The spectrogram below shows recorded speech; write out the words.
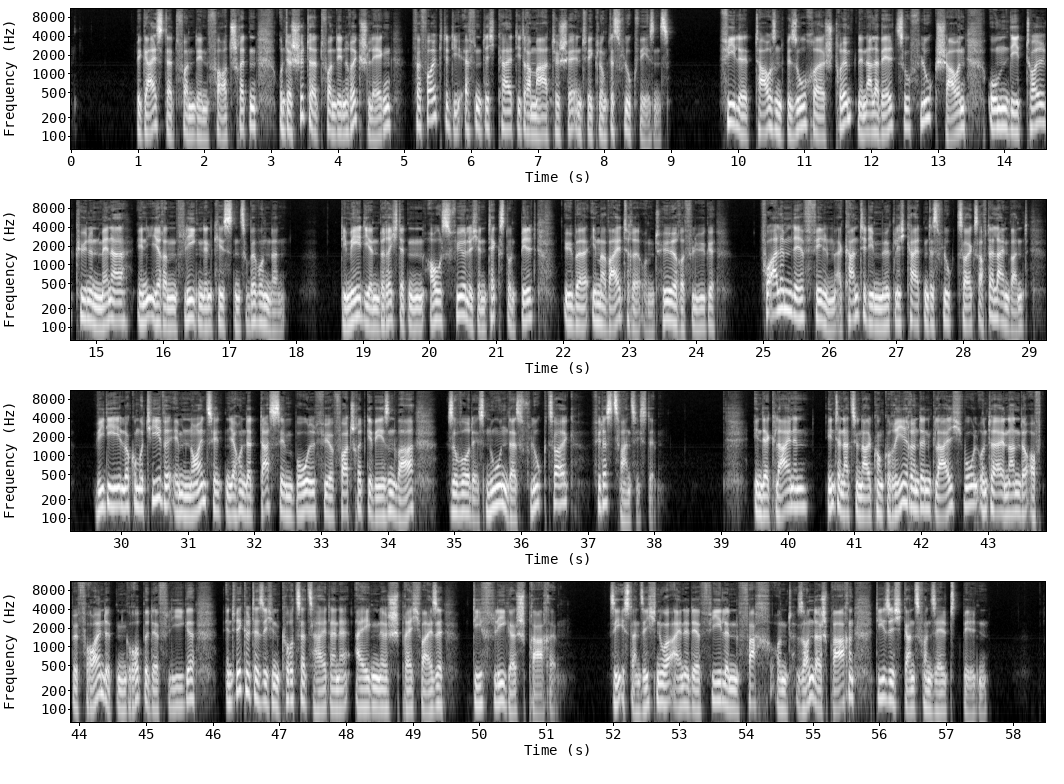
Begeistert von den Fortschritten und erschüttert von den Rückschlägen verfolgte die Öffentlichkeit die dramatische Entwicklung des Flugwesens. Viele tausend Besucher strömten in aller Welt zu Flugschauen, um die tollkühnen Männer in ihren fliegenden Kisten zu bewundern. Die Medien berichteten ausführlich in Text und Bild über immer weitere und höhere Flüge. Vor allem der Film erkannte die Möglichkeiten des Flugzeugs auf der Leinwand. Wie die Lokomotive im 19. Jahrhundert das Symbol für Fortschritt gewesen war, so wurde es nun das Flugzeug für das 20. In der kleinen, international konkurrierenden, gleichwohl untereinander oft befreundeten Gruppe der Flieger entwickelte sich in kurzer Zeit eine eigene Sprechweise, die Fliegersprache. Sie ist an sich nur eine der vielen Fach- und Sondersprachen, die sich ganz von selbst bilden.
